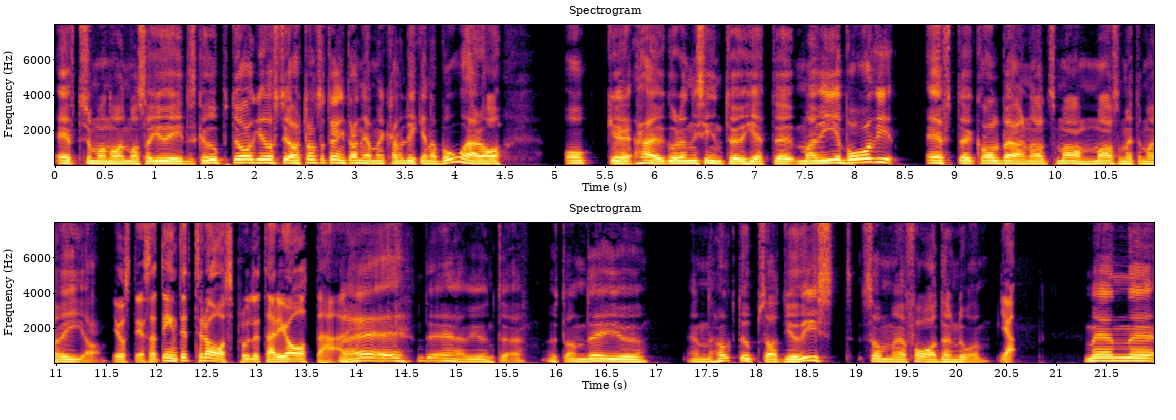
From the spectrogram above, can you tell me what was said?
eftersom han har en massa juridiska uppdrag i Östergötland så tänkte han ja men kan vi lika gärna bo här då. Och eh, herrgården i sin tur heter Marieborg efter Karl Bernhards mamma som heter Maria. Just det, så att det är inte trasproletariat det här. Nej, det är vi ju inte. Utan det är ju en högt uppsatt jurist som är fadern då. Ja. Men eh,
